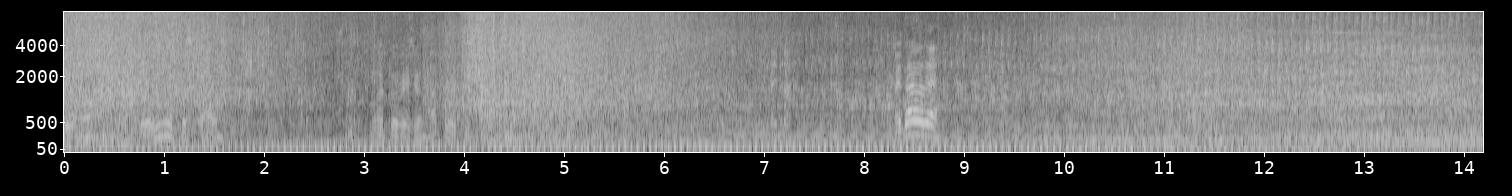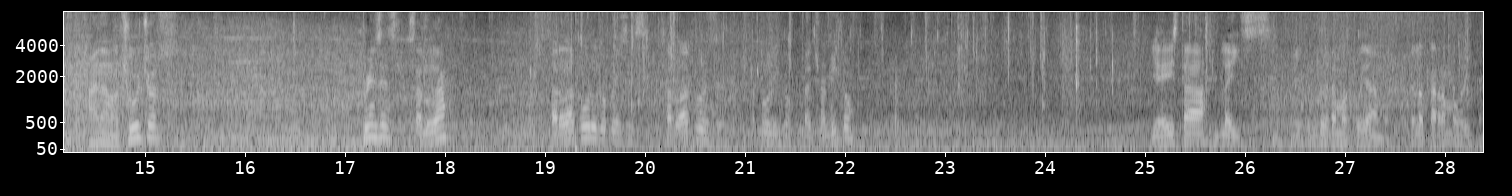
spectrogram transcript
yo no. Yo digo pescado. No soy profesional, pero pescado. Ahí está. Ahí está, José. Andan los chuchos. Princess, saluda. Saluda al público, Princess. Saluda al público. Está chavito. Y ahí está Blaze, el perrito que estamos cuidando. Ya lo agarramos ahorita.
